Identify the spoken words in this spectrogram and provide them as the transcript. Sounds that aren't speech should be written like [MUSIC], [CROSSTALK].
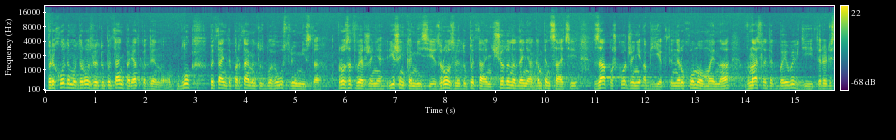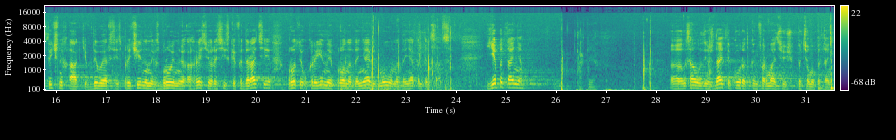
Переходимо до розгляду питань порядку денного. Блок питань департаменту з благоустрою міста про затвердження рішень комісії з розгляду питань щодо надання компенсації за пошкоджені об'єкти нерухомого майна внаслідок бойових дій, терористичних актів, диверсій, спричинених збройною агресією Російської Федерації проти України про надання відмову надання компенсації. Є питання? Так, є. Е, Олександр Володимирович, дайте коротко інформацію по цьому питанню.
